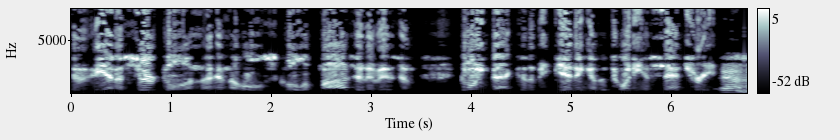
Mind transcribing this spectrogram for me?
the Vienna Circle and the and the whole school of positivism, going back to the beginning of the 20th century. yeah,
